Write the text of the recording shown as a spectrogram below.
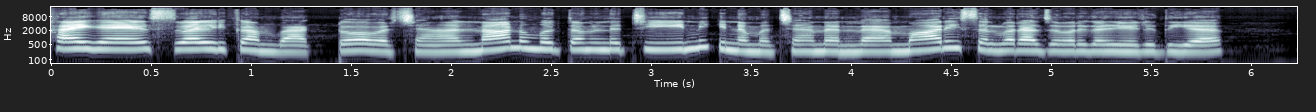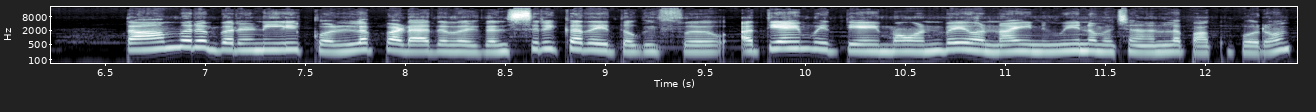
Hi guys welcome back to our channel நான் உங்கள் தமிழச்சி. இன்னைக்கு நம்ம சேனலில் மாரி செல்வராஜ் அவர்கள் எழுதிய தாமிரபரணியில் கொல்லப்படாதவர்கள் சிறுகதை தொகுப்பு அத்தியாயம் அத்தியாயமாக ஒன் பை ஒன்னாக இனிமேல் நம்ம சேனலில் பார்க்க போகிறோம்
